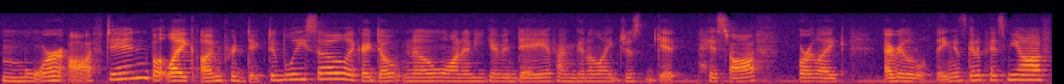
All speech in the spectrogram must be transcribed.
more often but like unpredictably so. Like I don't know on any given day if I'm gonna like just get pissed off or like every little thing is gonna piss me off.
